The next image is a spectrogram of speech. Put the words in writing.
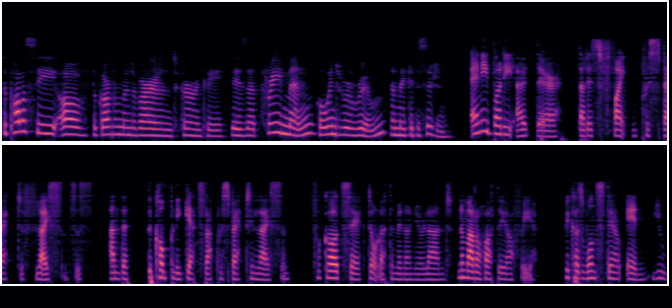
The policy of the Government of Ireland currently is that three men go into a room and make a decision. Anybody out there that is fighting prospective licenses and that the company gets that prospecting license, for God's sake, don't let them in on your land, no matter what they offer you. Because once they're in, you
